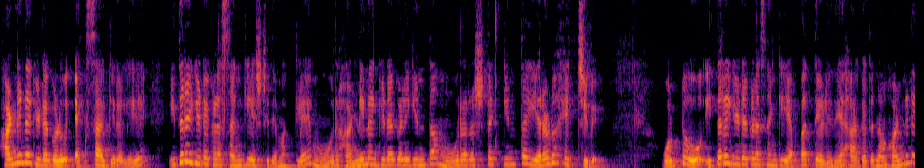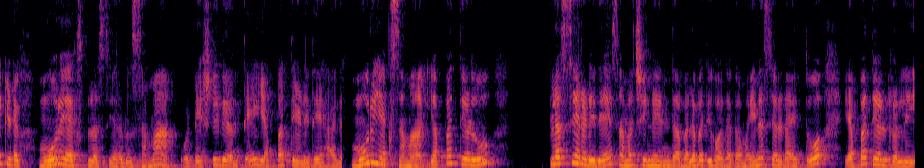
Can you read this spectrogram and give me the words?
ಹಣ್ಣಿನ ಗಿಡಗಳು ಎಕ್ಸ್ ಆಗಿರಲಿ, ಇತರೆ ಗಿಡಗಳ ಸಂಖ್ಯೆ ಎಷ್ಟಿದೆ ಮಕ್ಕಳೇ? ಮೂರು ಹಣ್ಣಿನ ಗಿಡಗಳಿಗಿಂತ ಮೂರರಷ್ಟಕ್ಕಿಂತ ಎರಡು ಹೆಚ್ಚಿವೆ. ಒಟ್ಟು ಇತರ ಗಿಡಗಳ ಸಂಖ್ಯೆ ಎಪ್ಪತ್ತೇಳಿದೆ. ಹಾಗಾದ್ರೆ ನಾವು ಹಣ್ಣಿನ ಗಿಡ ಮೂರು ಎಕ್ಸ್ ಪ್ಲಸ್ ಎರಡು ಸಮ ಒಟ್ಟು ಎಷ್ಟಿದೆ ಅಂತೆ ಎಪ್ಪತ್ತೇಳಿದೆ. ಹಾಗೆ ಮೂರು ಎಕ್ಸ್ ಸಮ ಎಪ್ಪತ್ತೇಳು ಪ್ಲಸ್ ಎರಡಿದೆ ಸಮಚಿಹ್ನೆಯಿಂದ ಬಲಬದಿ ಹೋದಾಗ ಮೈನಸ್ ಎರಡಾಯಿತು ಎಪ್ಪತ್ತೇಳರಲ್ಲಿ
